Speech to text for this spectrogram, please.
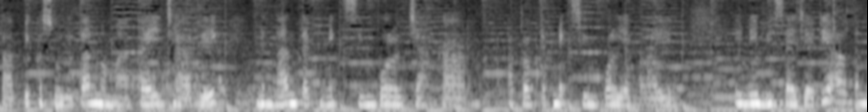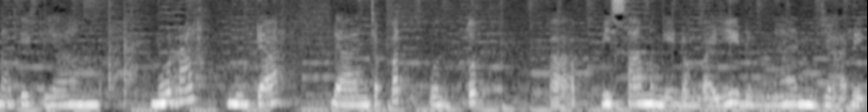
tapi kesulitan memakai jarik dengan teknik simpul jangkar atau teknik simpul yang lain. Ini bisa jadi alternatif yang murah, mudah, dan cepat untuk uh, bisa menggendong bayi dengan jarik.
